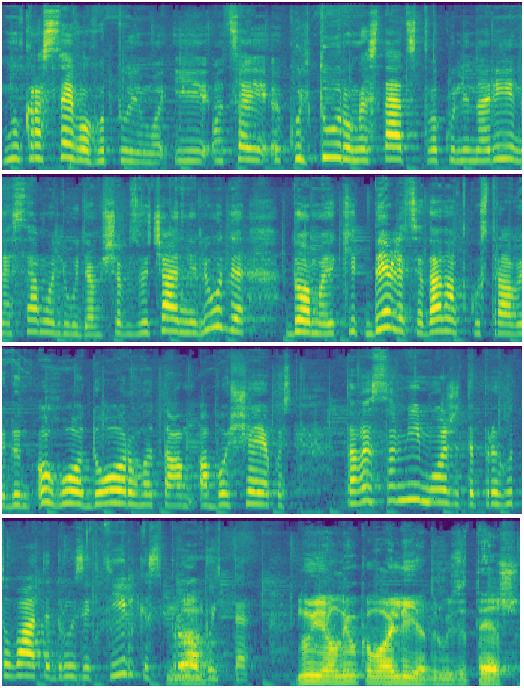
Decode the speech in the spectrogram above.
ну, красиво готуємо. І оцей культуру, мистецтво, кулінарії несемо людям, щоб звичайні люди вдома, які дивляться да, на таку страву, йдуть, ого, дорого там або ще якось. Та ви самі можете приготувати, друзі, тільки спробуйте. Ну і оливкова олія, друзі, теж.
